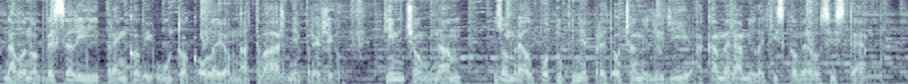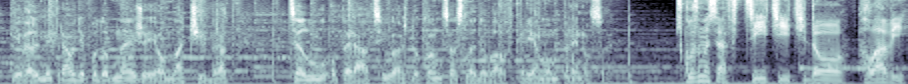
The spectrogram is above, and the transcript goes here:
navonok veselý prenkový útok olejom na tvár neprežil. Kim Jong-nam zomrel potupne pred očami ľudí a kamerami letiskového systému je veľmi pravdepodobné, že jeho mladší brat celú operáciu až do konca sledoval v priamom prenose. Skúsme sa vcítiť do hlavy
